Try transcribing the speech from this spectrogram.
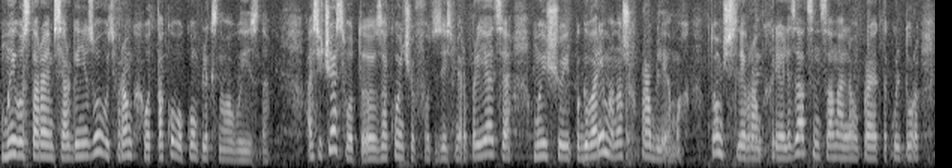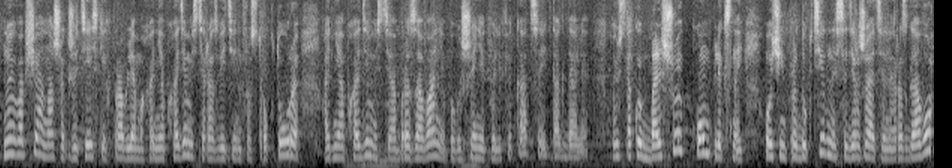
Мы его стараемся организовывать в рамках вот такого комплексного выезда. А сейчас, вот, э, закончив вот здесь мероприятие, мы еще и поговорим о наших проблемах, в том числе в рамках реализации национального проекта «Культура», ну и вообще о наших житейских проблемах, о необходимости развития инфраструктуры, о необходимости образования, повышения квалификации и так далее. То есть такой большой, комплексный, очень продуктивный, содержательный разговор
